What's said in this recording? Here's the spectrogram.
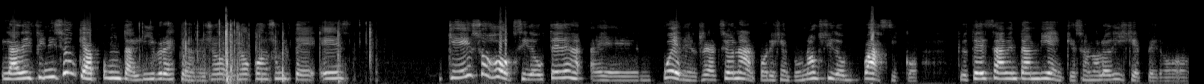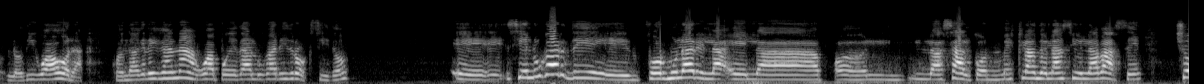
la definición que apunta el libro este donde yo, yo consulté es que esos óxidos ustedes eh, pueden reaccionar, por ejemplo, un óxido básico, que ustedes saben también, que eso no lo dije, pero lo digo ahora, cuando agregan agua puede dar lugar a hidróxido, eh, si en lugar de formular la, la, sal con mezclando el ácido y la base, yo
